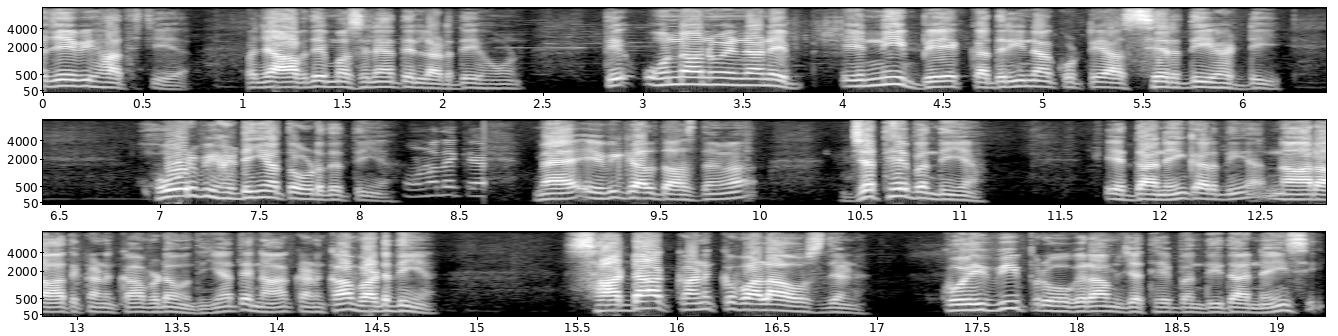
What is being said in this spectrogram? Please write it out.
ਅਜੇ ਵੀ ਹੱਥ 'ਚ ਆ। ਪੰਜਾਬ ਦੇ ਮਸਲਿਆਂ ਤੇ ਲੜਦੇ ਹੋਣ। ਤੇ ਉਹਨਾਂ ਨੂੰ ਇਹਨਾਂ ਨੇ ਇੰਨੀ ਬੇਕਦਰੀ ਨਾਲ ਕੁੱਟਿਆ ਸਿਰ ਦੀ ਹੱਡੀ। ਹੋਰ ਵੀ ਹੱਡੀਆਂ ਤੋੜ ਦਿੱਤੀਆਂ। ਉਹਨਾਂ ਦੇ ਕਹਿ- ਮੈਂ ਇਹ ਵੀ ਗੱਲ ਦੱਸ ਦਵਾਂ ਜਥੇਬੰਦੀਆਂ ਇਦਾਂ ਨਹੀਂ ਕਰਦੀਆਂ ਨਾ ਰਾਤ ਕਣਕਾਂ ਵਢਾਉਂਦੀਆਂ ਤੇ ਨਾ ਕਣਕਾਂ ਵੱਢਦੀਆਂ। ਸਾਡਾ ਕਣਕ ਵਾਲਾ ਉਸ ਦਿਨ ਕੋਈ ਵੀ ਪ੍ਰੋਗਰਾਮ ਜਥੇਬੰਦੀ ਦਾ ਨਹੀਂ ਸੀ।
